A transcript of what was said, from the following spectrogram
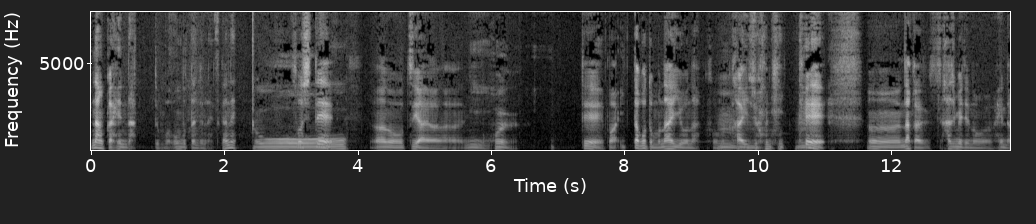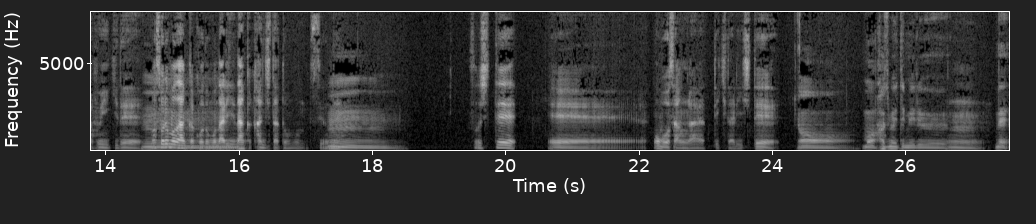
なんか変だって思ったんじゃないですかね。おおそしてあの通夜にはいて、まあ、行ったこともないようなその会場に行って、うんなんか初めての変な雰囲気で、まあ、それもなんか子供なりになんか感じたと思うんですようね。ん。そして、えーお坊さんがやってきたりして、ああまあ初めて見うるん、ね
